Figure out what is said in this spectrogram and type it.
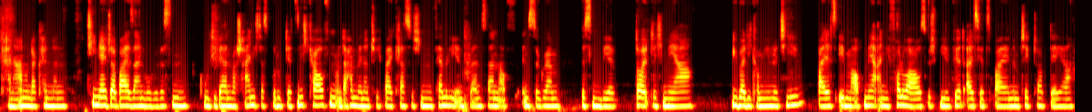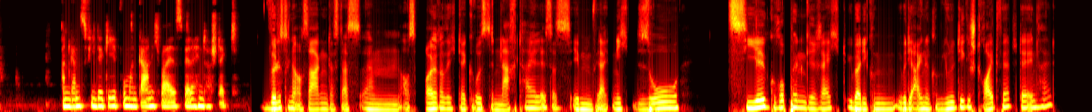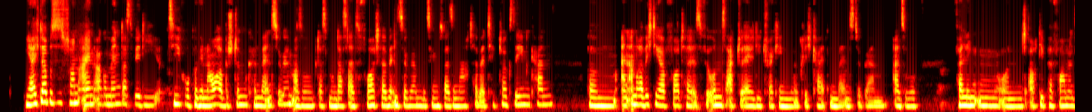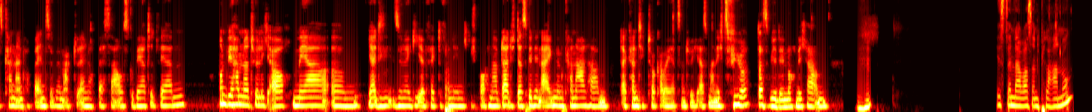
keine Ahnung, da können dann Teenager bei sein, wo wir wissen, gut, die werden wahrscheinlich das Produkt jetzt nicht kaufen. Und da haben wir natürlich bei klassischen Family-Influencern auf Instagram wissen wir deutlich mehr über die Community, weil es eben auch mehr an die Follower ausgespielt wird, als jetzt bei einem TikTok, der ja an ganz viele geht, wo man gar nicht weiß, wer dahinter steckt. Würdest du denn auch sagen, dass das ähm, aus eurer Sicht der größte Nachteil ist, dass es eben vielleicht nicht so zielgruppengerecht über die, über die eigene Community gestreut wird, der Inhalt? Ja, ich glaube, es ist schon ein Argument, dass wir die Zielgruppe genauer bestimmen können bei Instagram. Also, dass man das als Vorteil bei Instagram beziehungsweise Nachteil bei TikTok sehen kann. Ähm, ein anderer wichtiger Vorteil ist für uns aktuell die Tracking-Möglichkeiten bei Instagram. Also verlinken und auch die Performance kann einfach bei Instagram aktuell noch besser ausgewertet werden. Und wir haben natürlich auch mehr, ähm, ja, die Synergieeffekte, von denen ich gesprochen habe, dadurch, dass wir den eigenen Kanal haben. Da kann TikTok aber jetzt natürlich erstmal nichts für, dass wir den noch nicht haben. Mhm. Ist denn da was in Planung?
